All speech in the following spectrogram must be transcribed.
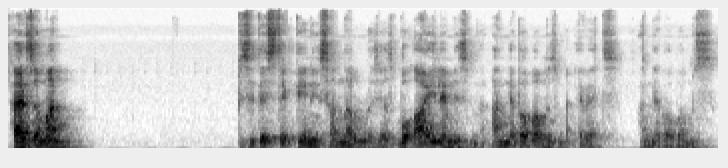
Her zaman bizi destekleyen insanlar olacağız. Bu ailemiz mi? Anne babamız mı? Evet, anne babamız.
